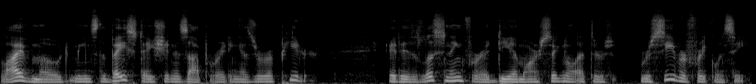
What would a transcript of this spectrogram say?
Live mode means the base station is operating as a repeater. It is listening for a DMR signal at the receiver frequency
